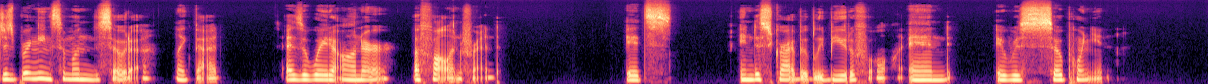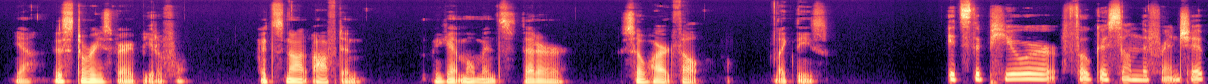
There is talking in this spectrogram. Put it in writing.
just bringing someone the soda like that as a way to honor a fallen friend. It's indescribably beautiful and it was so poignant. Yeah, this story is very beautiful. It's not often we get moments that are so heartfelt like these. It's the pure focus on the friendship,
